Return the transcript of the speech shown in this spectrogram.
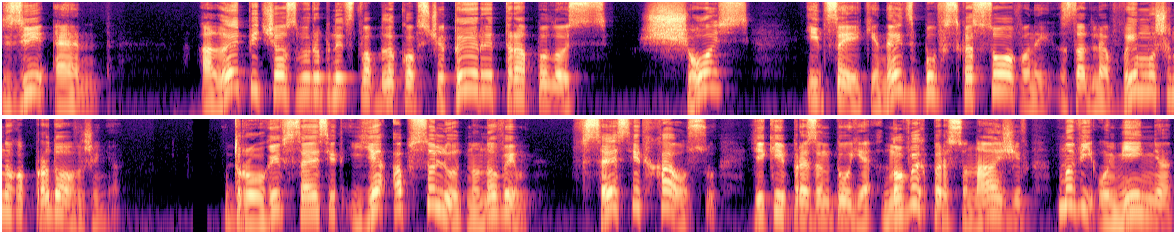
The End. Але під час виробництва Black Ops 4 трапилось щось, і цей кінець був скасований задля вимушеного продовження. Другий всесвіт є абсолютно новим всесвіт хаосу, який презентує нових персонажів, нові уміння,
